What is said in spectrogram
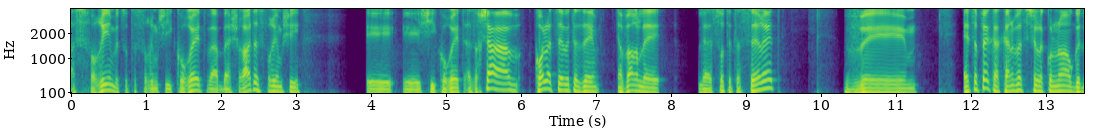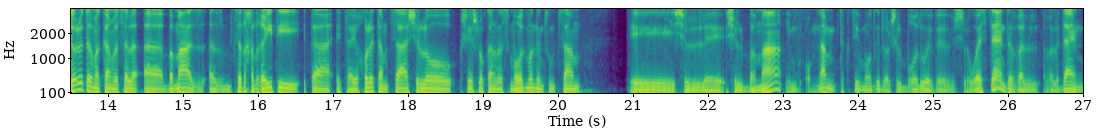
הספרים, באמצעות הספרים שהיא קוראת, ובהשראת הספרים שהיא, אה, אה, שהיא קוראת. אז עכשיו, כל הצוות הזה עבר ל, לעשות את הסרט, ואין ספק, הקנבס של הקולנוע הוא גדול יותר מהקנבס על הבמה, אז, אז מצד אחד ראיתי את, ה, את היכולת ההמצאה שלו, כשיש לו קנבס מאוד מאוד מצומצם. אה, של, של במה, עם, אומנם עם תקציב מאוד גדול של ברודווי ושל ווסט אנד, אבל, אבל עדיין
